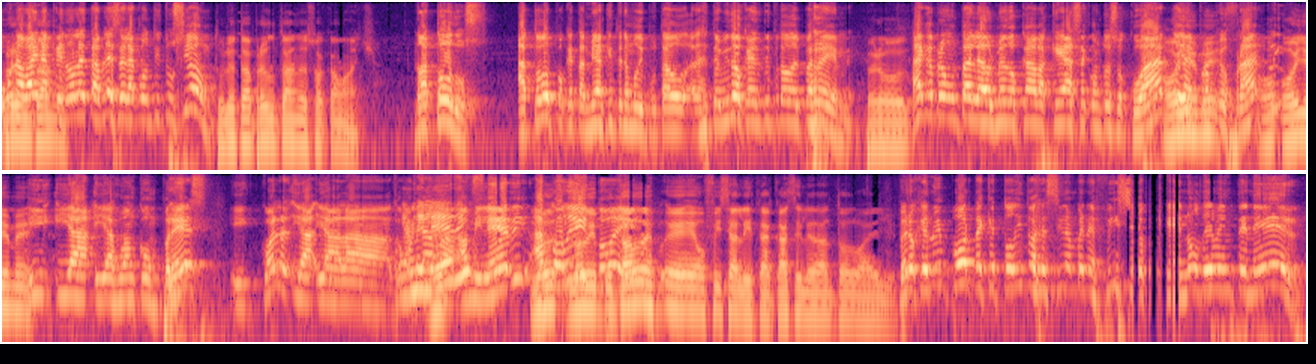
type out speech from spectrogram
Una vaina que no le establece la Constitución. Tú le estás preguntando eso a Camacho. No, a todos. A todos porque también aquí tenemos diputados. Este video que es el diputado del PRM. Pero, Hay que preguntarle a Olmedo Cava qué hace con todos esos cuartos y al propio Franklin. Y, y, a, y a Juan Comprés. ¿Y, cuál y, a, y a la... ¿Cómo se llama? A Milady. A todito. Los diputados eh, oficialistas casi le dan todo a ellos. Pero que no importa, es que toditos reciben beneficios que no deben tener.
